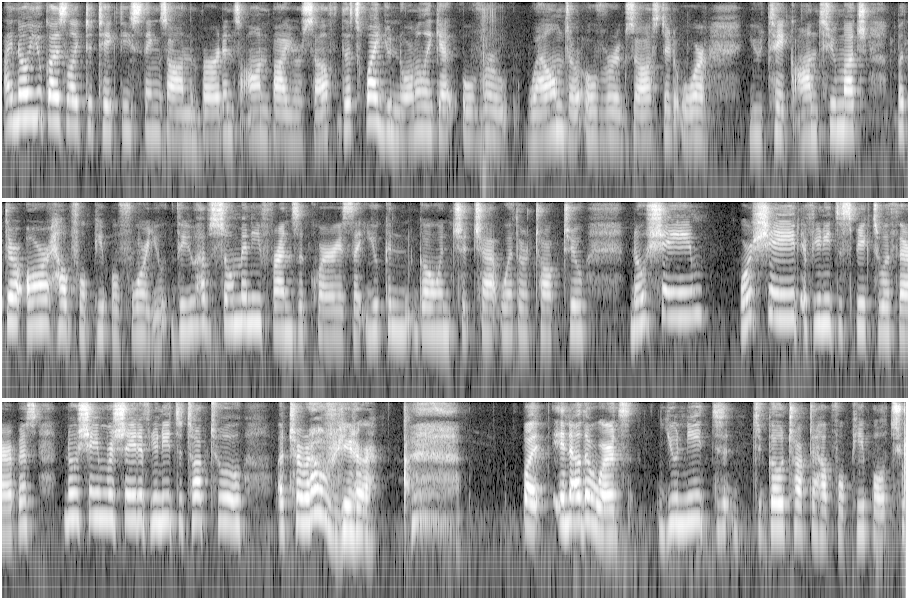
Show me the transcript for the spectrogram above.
I know you guys like to take these things on, the burdens on by yourself. That's why you normally get overwhelmed or overexhausted or you take on too much. But there are helpful people for you. You have so many friends, Aquarius, that you can go and chit chat with or talk to. No shame or shade if you need to speak to a therapist. No shame or shade if you need to talk to a tarot reader. But in other words, you need to, go talk to helpful people to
